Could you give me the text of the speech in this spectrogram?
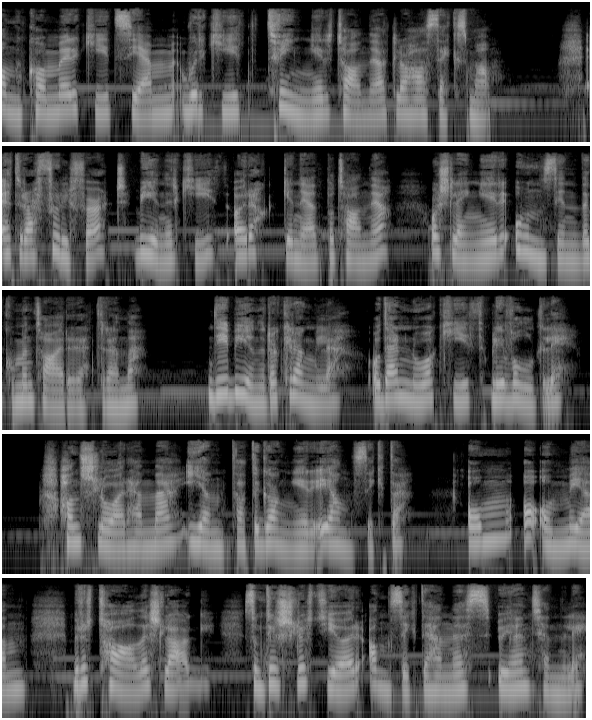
ankommer Keiths hjem, hvor Keith tvinger Tanya til å ha sex med ham. Etter å ha fullført begynner Keith å rakke ned på Tanya og slenger ondsinnede kommentarer etter henne. De begynner å krangle, og det er nå Keith blir voldelig. Han slår henne gjentatte ganger i ansiktet om og om igjen, brutale slag som til slutt gjør ansiktet hennes ugjenkjennelig.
